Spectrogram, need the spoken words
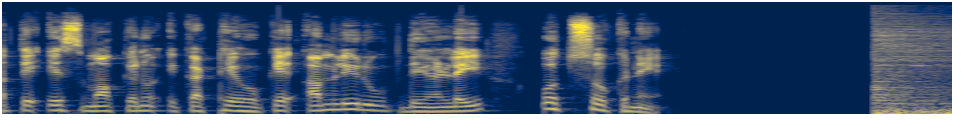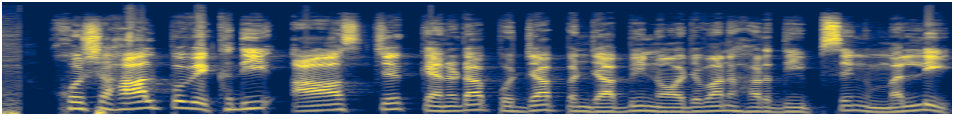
ਅਤੇ ਇਸ ਮੌਕੇ ਨੂੰ ਇਕੱਠੇ ਹੋ ਕੇ ਅਮਲੀ ਰੂਪ ਦੇਣ ਲਈ ਉਤਸੁਕ ਨੇ। ਖੁਸ਼ਹਾਲ ਭਵਿੱਖ ਦੀ ਆਸ 'ਚ ਕੈਨੇਡਾ ਪੁੱਜਾ ਪੰਜਾਬੀ ਨੌਜਵਾਨ ਹਰਦੀਪ ਸਿੰਘ ਮੱਲੀ।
